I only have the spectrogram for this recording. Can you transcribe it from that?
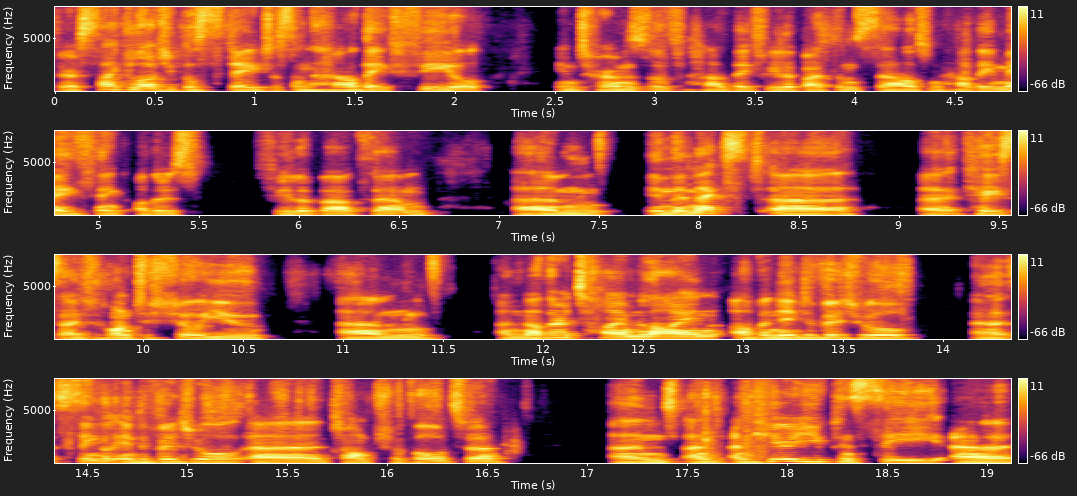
their psychological status and how they feel in terms of how they feel about themselves and how they may think others feel about them. Um, in the next uh, uh, case, I just want to show you um, another timeline of an individual, uh, single individual, uh, John Travolta. And, and, and here you can see uh,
